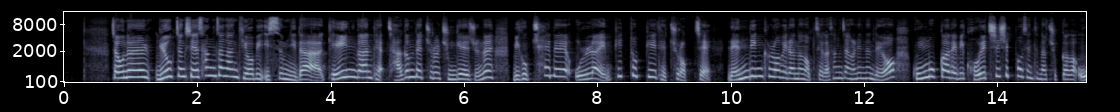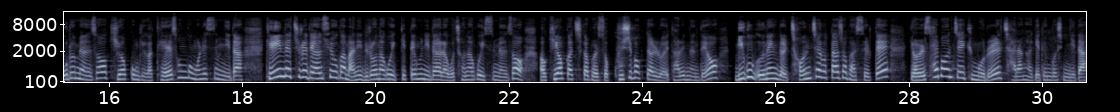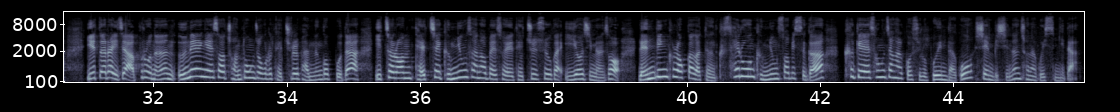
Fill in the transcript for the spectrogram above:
자, 오늘 뉴욕 증시에 상장한 기업이 있습니다. 개인 간 대, 자금 대출을 중개해주는 미국 최대 온라인 P2P 대출 업체 렌딩 클럽이라는 업체가 상장을 했는데요. 공모가 대비 거의 70%나 주가가 오르면서 기업 공개가 대성공을 했습니다. 개인 대출에 대한 수요가 많이 늘어나고 있기 때문이다라고 전하고 있으면서 어, 기업 가치가 벌써 90억 달러에 달했는데요. 미국 은행들 전체로 따져봤을 때 13번째 규모를 자랑하게 된 것입니다. 이에 따라 이제 앞으로는 은행에서 전통적으로 대출을 받는 것보다 이처럼 대체 금융 산업에서의 대출 수요가 이어지면서 렌딩 클럽 클럽과 같은 그 새로운 금융 서비스가 크게 성장할 것으로 보인다고 CNBC는 전하고 있습니다.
